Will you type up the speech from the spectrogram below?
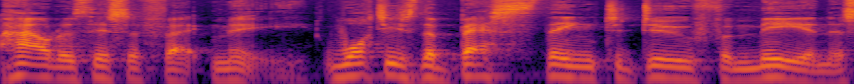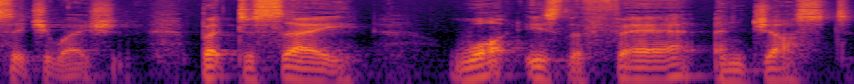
how does this affect me? What is the best thing to do for me in this situation? But to say, what is the fair and just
